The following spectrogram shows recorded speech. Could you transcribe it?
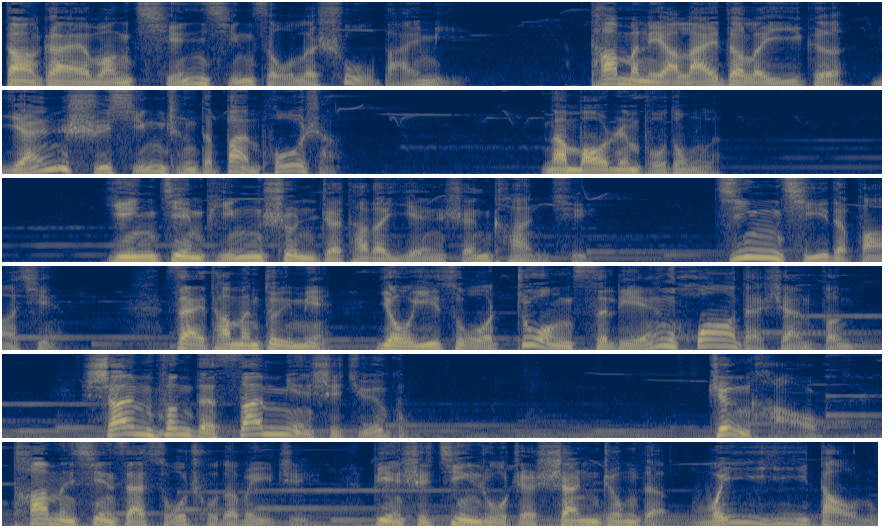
大概往前行走了数百米，他们俩来到了一个岩石形成的半坡上，那毛人不动了。尹建平顺着他的眼神看去，惊奇的发现，在他们对面有一座状似莲花的山峰，山峰的三面是绝谷。正好，他们现在所处的位置便是进入这山中的唯一道路。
